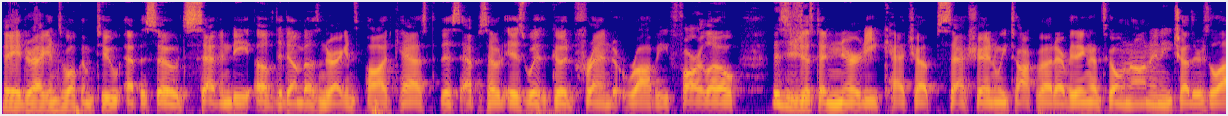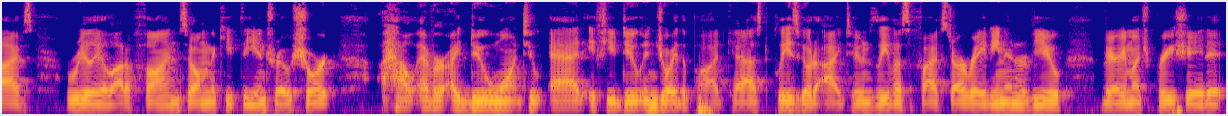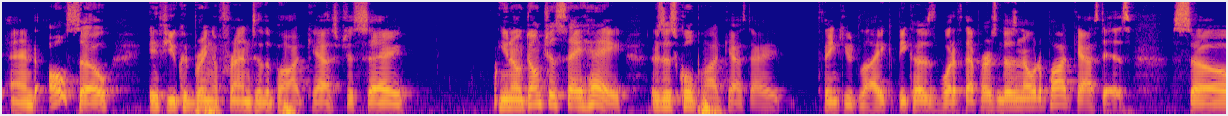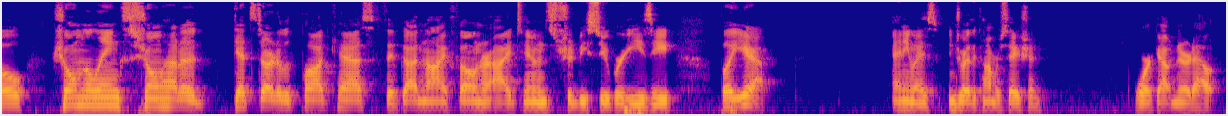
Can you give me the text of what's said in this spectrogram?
Hey, Dragons, welcome to episode 70 of the Dumbbells and Dragons podcast. This episode is with good friend Robbie Farlow. This is just a nerdy catch up session. We talk about everything that's going on in each other's lives. Really a lot of fun. So I'm going to keep the intro short. However, I do want to add if you do enjoy the podcast, please go to iTunes, leave us a five star rating and review. Very much appreciate it. And also, if you could bring a friend to the podcast, just say, you know, don't just say, hey, there's this cool podcast I think you'd like, because what if that person doesn't know what a podcast is? So show them the links, show them how to get started with podcasts. If they've got an iPhone or iTunes, should be super easy. But yeah. Anyways, enjoy the conversation. Work out, nerd out.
